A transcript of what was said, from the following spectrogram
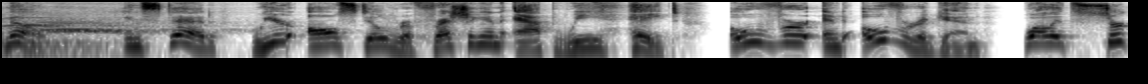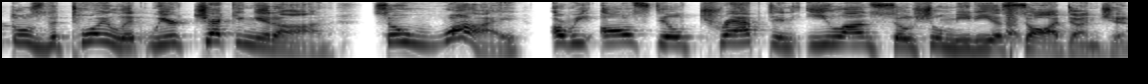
No, instead, we're all still refreshing an app we hate over and over again while it circles the toilet we're checking it on. So, why are we all still trapped in Elon's social media saw dungeon?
